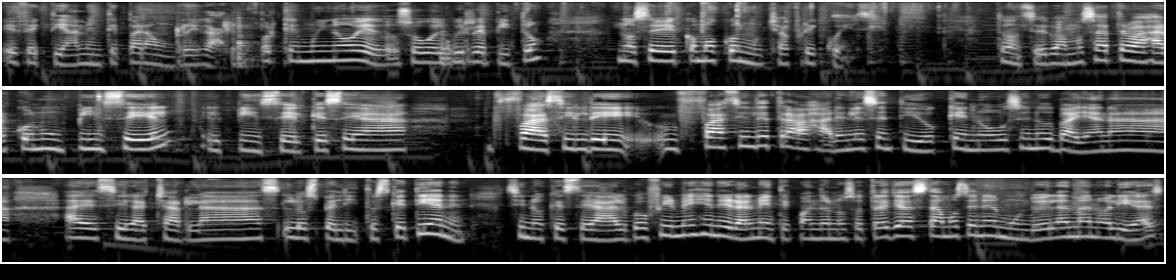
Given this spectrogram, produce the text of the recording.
efectivamente para un regalo, porque es muy novedoso, vuelvo y repito, no se ve como con mucha frecuencia. Entonces vamos a trabajar con un pincel, el pincel que sea fácil de, fácil de trabajar en el sentido que no se nos vayan a, a deshilachar las, los pelitos que tienen, sino que sea algo firme. Generalmente cuando nosotras ya estamos en el mundo de las manualidades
